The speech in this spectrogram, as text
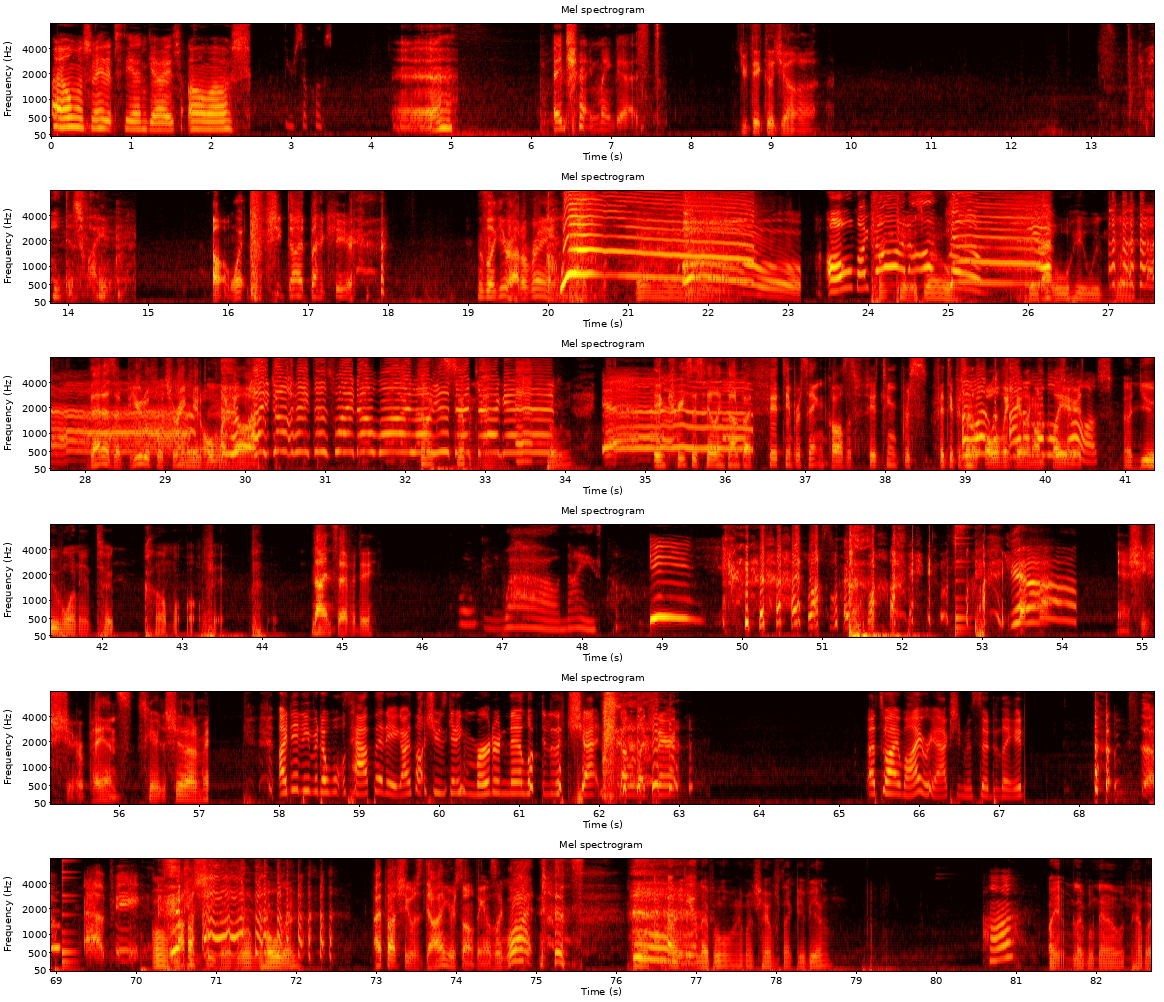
I almost made it to the end, guys. Almost. You're so close. Uh, I tried my best. You did good job. I hate this fight. Oh, what? she died back here. it's like you're out of range. oh! Oh my god! Trinket as well. awesome! He's all healing up. That is a beautiful trinket. Oh, Oh my god. I don't hate this fight no more. I love you, Dead Dragon. Yeah. Increases healing done by 15% and causes 15 50% I of want- all the healing on levels players. yours. And you wanted to come off it. 970. Wow, nice. I lost my vibes. Yeah! Yeah, she shit her pants. Scared the shit out of me. I didn't even know what was happening. I thought she was getting murdered, and then I looked into the chat and she got a legendary. That's why my reaction was so delayed. I'm so happy. Oh, I about jumped down the wrong hole there. I thought she was dying or something. I was like, what? helped Item you. level, how much health that give you? Huh? Item level now, and how much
